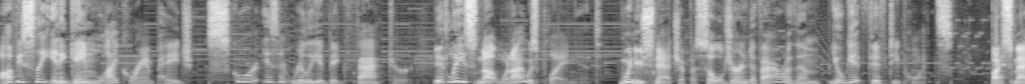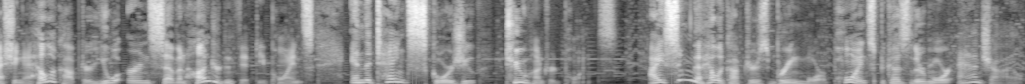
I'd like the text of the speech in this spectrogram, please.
Obviously, in a game like Rampage, score isn't really a big factor, at least not when I was playing it. When you snatch up a soldier and devour them, you'll get 50 points. By smashing a helicopter, you will earn 750 points, and the tank scores you 200 points. I assume the helicopters bring more points because they're more agile.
